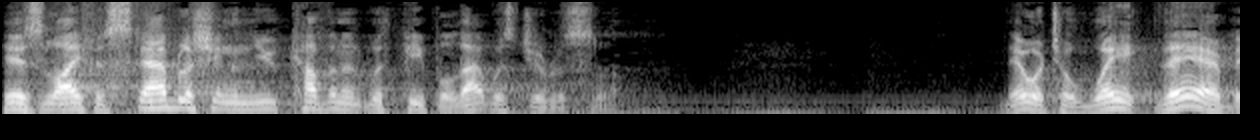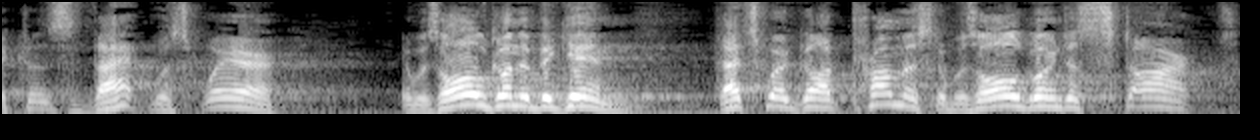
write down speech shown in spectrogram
his life, establishing a new covenant with people. That was Jerusalem. They were to wait there because that was where it was all going to begin. That's where God promised it was all going to start.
